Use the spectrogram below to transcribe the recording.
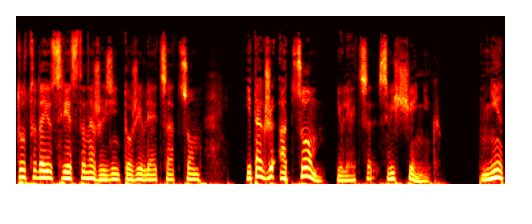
Тот, кто дает средства на жизнь, тоже является отцом. И также отцом является священник. Нет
